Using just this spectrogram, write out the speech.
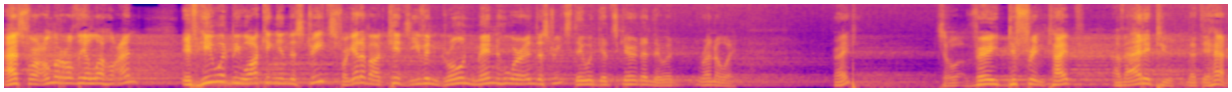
As for Umar radiallahu an, if he would be walking in the streets, forget about kids, even grown men who were in the streets, they would get scared and they would run away. Right? So, a very different type of attitude that they had.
